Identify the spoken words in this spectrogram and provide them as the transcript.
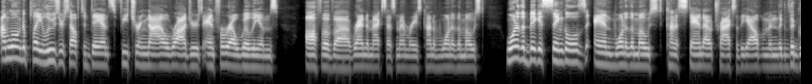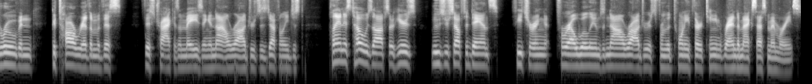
I'm going to play "Lose Yourself to Dance" featuring Nile Rodgers and Pharrell Williams off of uh, Random Access Memories. Kind of one of the most one of the biggest singles and one of the most kind of standout tracks of the album. And the the groove and guitar rhythm of this this track is amazing. And Nile Rodgers is definitely just playing his toes off. So here's "Lose Yourself to Dance." featuring Pharrell Williams and Nile Rodgers from the 2013 Random Access Memories.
